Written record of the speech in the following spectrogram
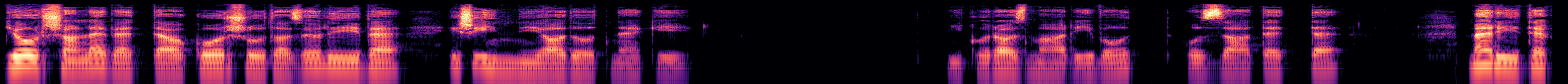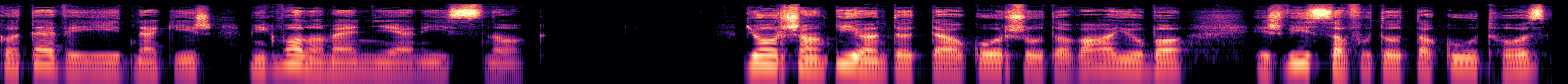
Gyorsan levette a korsót az ölébe, és inni adott neki. Mikor az már ivott, hozzátette, merítek a tevéidnek is, míg valamennyien isznak. Gyorsan kiöntötte a korsót a vájúba, és visszafutott a kúthoz,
